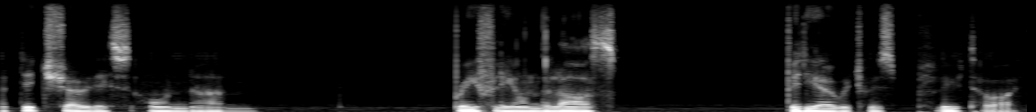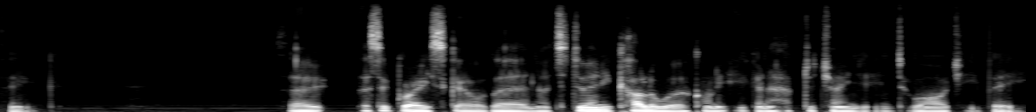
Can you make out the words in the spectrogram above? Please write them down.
I did show this on um, briefly on the last video, which was Pluto, I think. So there's a grayscale there. Now to do any color work on it, you're going to have to change it into RGB.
